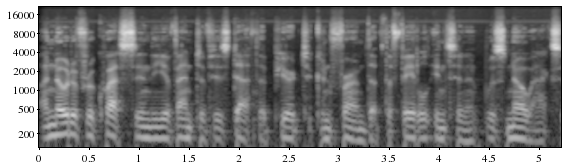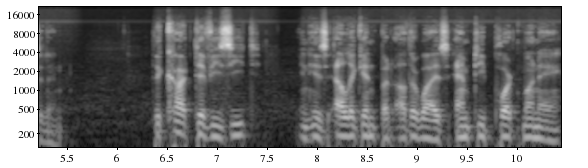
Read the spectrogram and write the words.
A note of requests in the event of his death appeared to confirm that the fatal incident was no accident. The carte de visite in his elegant but otherwise empty porte-monnaie,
